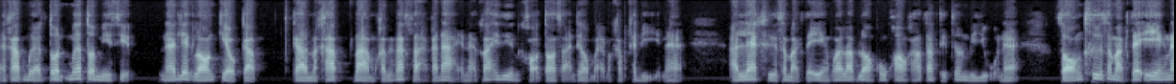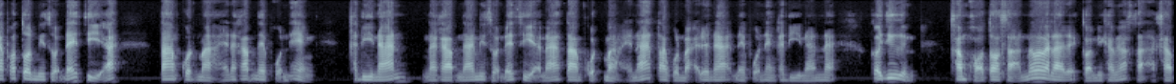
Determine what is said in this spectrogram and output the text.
นะครับเมื่อตนเมื่อตนมีสิทธิ นะเรียกร้องเกี่ยวกับการบังคับตามคำพิพากษาก็ได้นะก็ให้ยื่นขอต่อศาลที่ออกหมายบังคับคดีนะฮะอันแรกคือสมัครใจเองเพราะรับรองคุ้มครองเขาตามสิทธิที่ตนมีอยู่นะสองคือสมัครใจเองนะเพราะตนมีส่วนได้เสียตามกฎหมายนะครับในผลแห่งคดีนั้นนะครับนะมีส่วนได้เสียนะตามกฎหมายนะตามกฎหมายด้วยนะในผลแห่งคดีนั้นนะก็ยื่นคำขอต่อศาลเมื่อเวลาก่อนมีคำพิพากษาครับ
